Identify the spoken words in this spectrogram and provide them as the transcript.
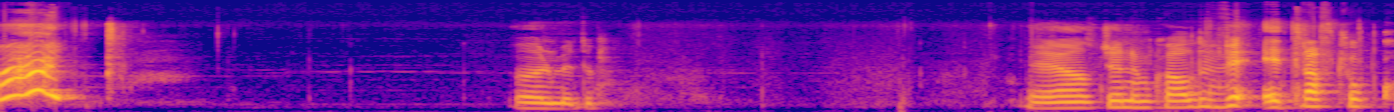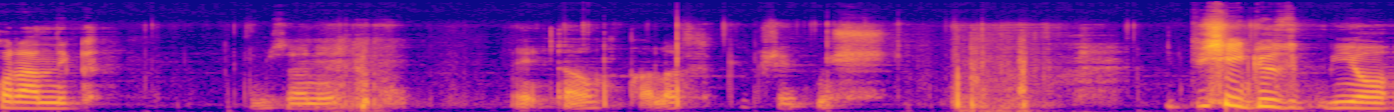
Ay! Ölmedim. Beyaz canım kaldı ve etraf çok karanlık. Bir saniye. Evet tamam parlak yüksekmiş. Hiçbir şey gözükmüyor.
